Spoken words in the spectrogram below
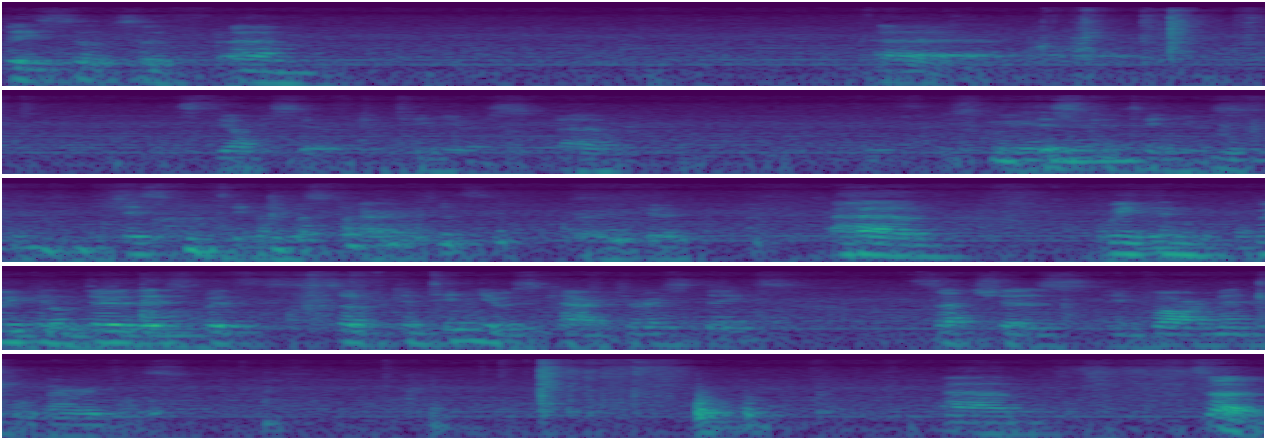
these sorts of um, uh, it's the opposite of continuous. Um, discontinuous. Discontinuous characters. Very good. Um, we can we can do this with sort of continuous characteristics, such as environmental variables. Um, so,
